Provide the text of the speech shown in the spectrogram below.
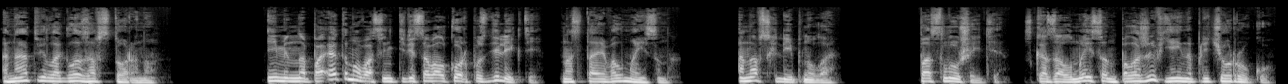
Она отвела глаза в сторону. «Именно поэтому вас интересовал корпус деликти?» — настаивал Мейсон. Она всхлипнула. «Послушайте», — сказал Мейсон, положив ей на плечо руку.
